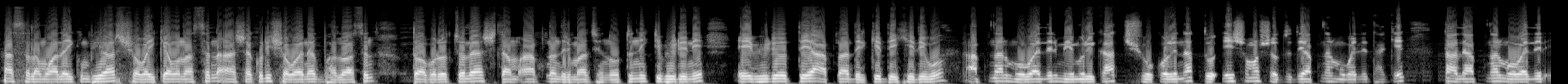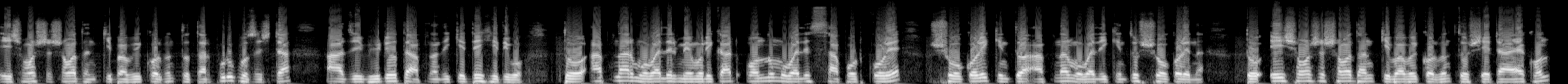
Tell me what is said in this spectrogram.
আসসালামু আলাইকুম ভিউয়ার সবাই কেমন আছেন? আশা করি সবাই অনেক ভালো আছেন। তো আবারও চলে আসলাম আপনাদের মাঝে নতুন একটি ভিডিও নিয়ে। এই ভিডিওতে আপনাদেরকে দেখিয়ে দেব আপনার মোবাইলের মেমরি কার্ড শো করে না। তো এই সমস্যা যদি আপনার মোবাইলে থাকে, তাহলে আপনার মোবাইলের এই সমস্যার সমাধান কীভাবে করবেন? তো তার পুরো প্রসেসটা আজ এই ভিডিওতে আপনাদেরকে দেখিয়ে দেব। তো আপনার মোবাইলের মেমরি কার্ড অন্য মোবাইলে সাপোর্ট করে শো করে, কিন্তু আপনার মোবাইলে কিন্তু শো করে না। তো এই সমস্যার সমাধান কীভাবে করবেন? তো সেটা এখন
